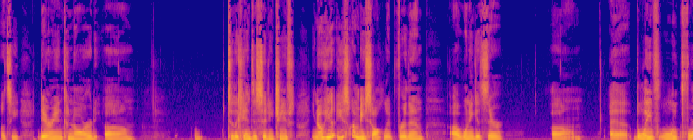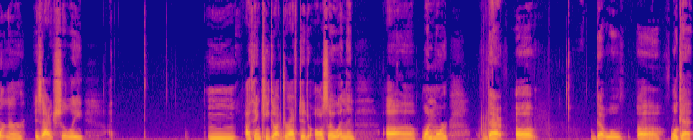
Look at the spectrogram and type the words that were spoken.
let's see, Darian Kinnard um, to the Kansas City Chiefs. You know, he he's going to be solid for them uh, when he gets there. Um, I believe Luke Fortner is actually Mm, I think he got drafted also, and then uh, one more that uh, that we'll uh, look at.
